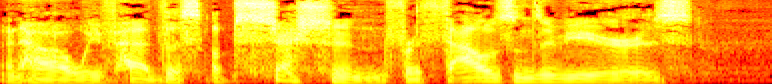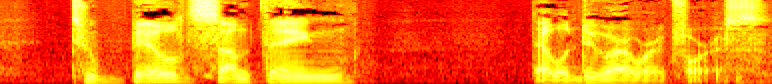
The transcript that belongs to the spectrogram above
And how we've had this obsession for thousands of years to build something that will do our work for us.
